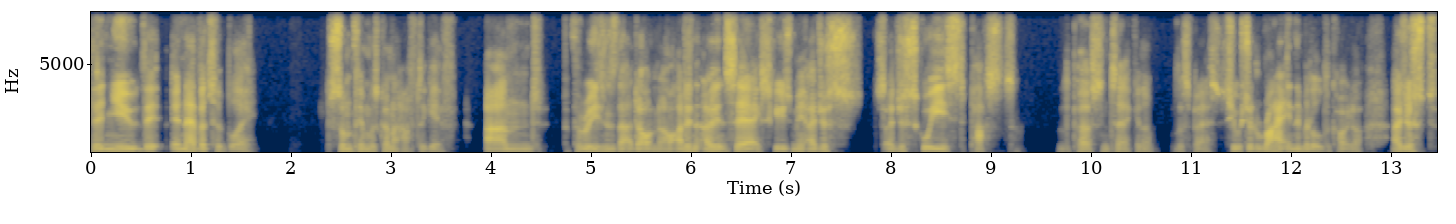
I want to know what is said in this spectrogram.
They knew that inevitably something was going to have to give. And for reasons that I don't know, I didn't. I didn't say excuse me. I just I just squeezed past the person taking up the space. She was stood right in the middle of the corridor. I just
